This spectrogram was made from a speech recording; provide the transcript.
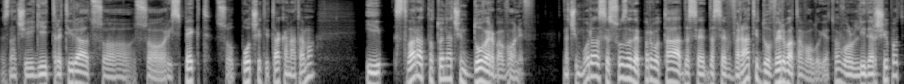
значи ги третираат со, со респект, со почит и така натаму, и ствараат на тој начин доверба во нив. Значи мора да се создаде прво таа да се да се врати довербата во луѓето, во лидершипот,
